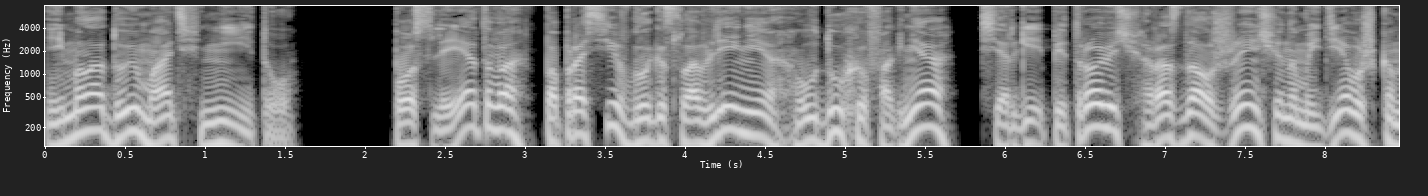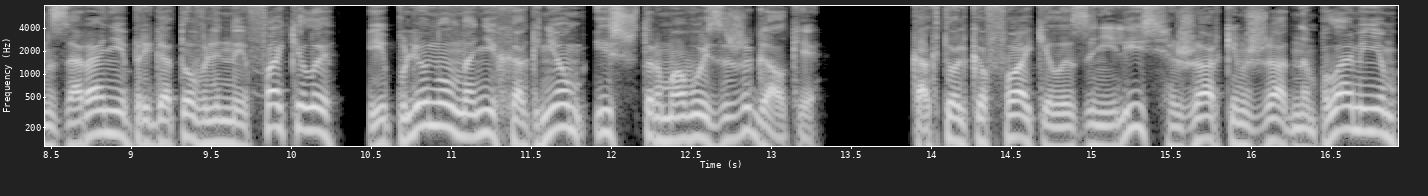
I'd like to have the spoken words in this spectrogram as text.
и молодую мать Ниту. После этого, попросив благословения у духов огня, Сергей Петрович раздал женщинам и девушкам заранее приготовленные факелы и плюнул на них огнем из штормовой зажигалки. Как только факелы занялись жарким жадным пламенем,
